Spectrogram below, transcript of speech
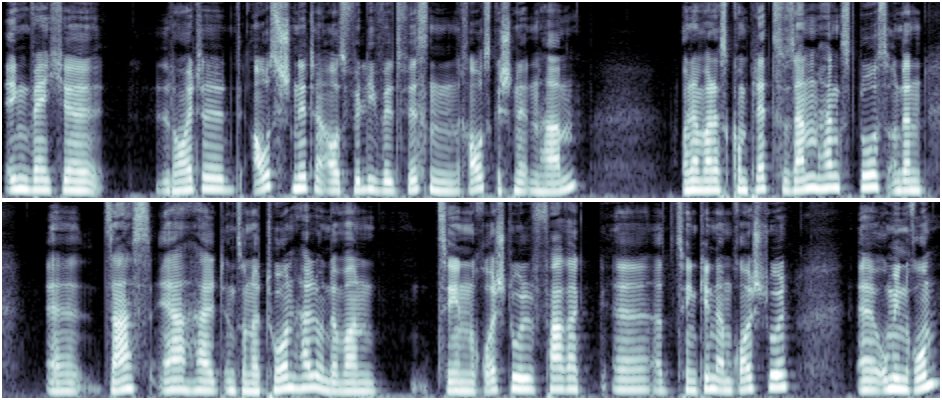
irgendwelche Leute Ausschnitte aus Willi Wills Wissen rausgeschnitten haben. Und dann war das komplett zusammenhangslos und dann äh, saß er halt in so einer Turnhalle und da waren zehn Rollstuhlfahrer, äh, also zehn Kinder im Rollstuhl äh, um ihn rum.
